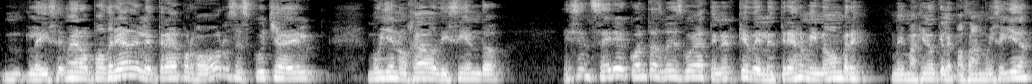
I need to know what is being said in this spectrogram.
Le dice, pero podría deletrear, por favor. Se escucha él muy enojado diciendo, ¿es en serio cuántas veces voy a tener que deletrear mi nombre? Me imagino que le pasaba muy seguido.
